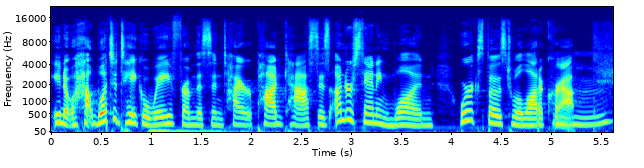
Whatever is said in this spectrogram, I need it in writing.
you know, how, what to take away from this entire podcast is understanding one, we're exposed to a lot of crap. Mhm.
